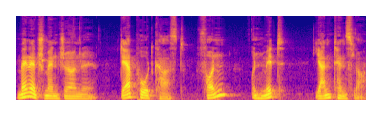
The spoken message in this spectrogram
Management Journal, der Podcast von und mit Jan Tenzler.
